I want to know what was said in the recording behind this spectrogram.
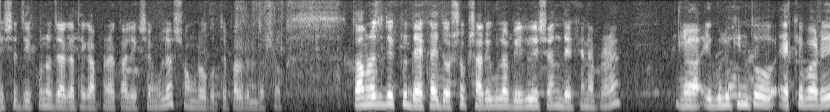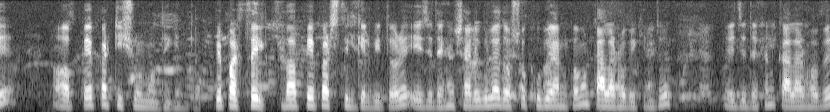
দেশের যে কোনো জায়গা থেকে আপনারা কালেকশনগুলো সংগ্রহ করতে পারবেন দর্শক। তো আমরা যদি একটু দেখাই দর্শক শাড়িগুলো ভেরিয়েশন দেখেন আপনারা। এগুলো কিন্তু একেবারে পেপার টিস্যুর মধ্যে কিন্তু। পেপার সিল্ক বা পেপার সিল্কের ভিতরে। এই যে দেখেন শাড়িগুলো দর্শক খুবই আনকমন কালার হবে কিন্তু। এই যে দেখেন কালার হবে।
